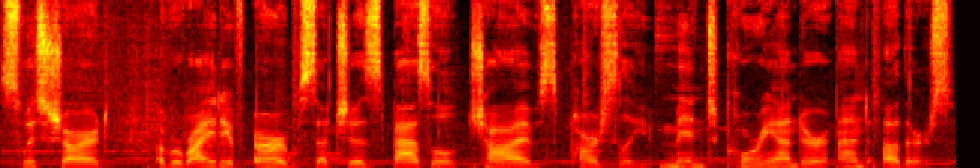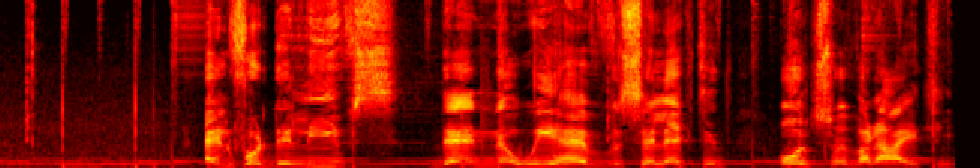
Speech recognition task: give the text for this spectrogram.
Swiss chard, a variety of herbs such as basil, chives, parsley, mint, coriander, and others. And for the leaves, then we have selected also a variety.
